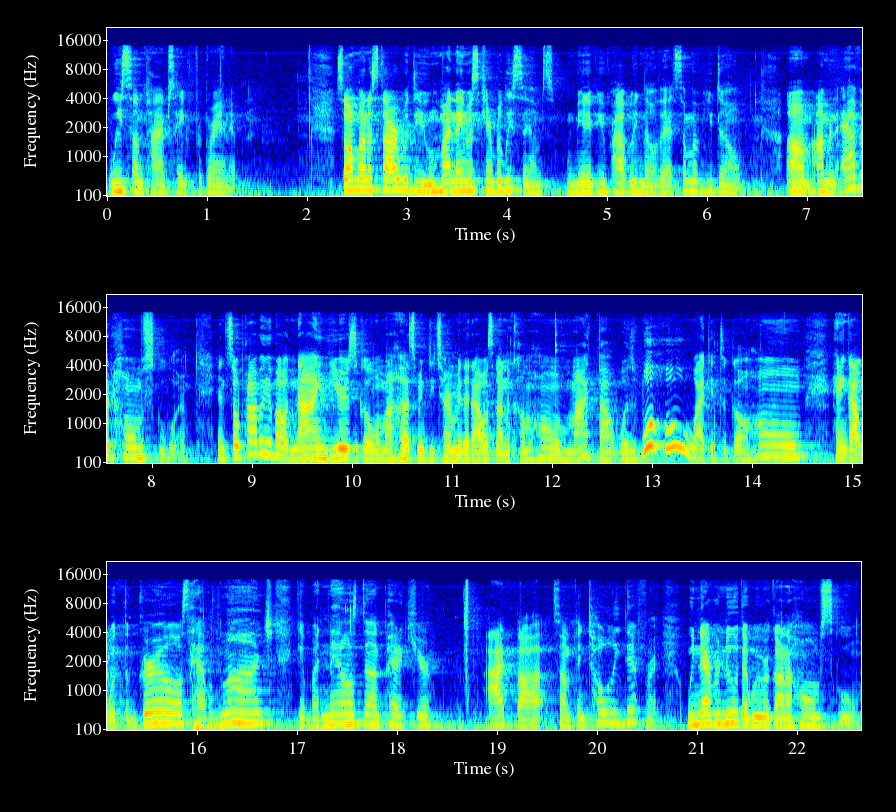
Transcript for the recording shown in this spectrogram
we sometimes take for granted. So I'm going to start with you. My name is Kimberly Sims. Many of you probably know that. Some of you don't. Um, I'm an avid homeschooler. And so probably about nine years ago when my husband determined that I was gonna come home, my thought was, woohoo, I get to go home, hang out with the girls, have lunch, get my nails done, pedicure. I thought something totally different. We never knew that we were gonna homeschool.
